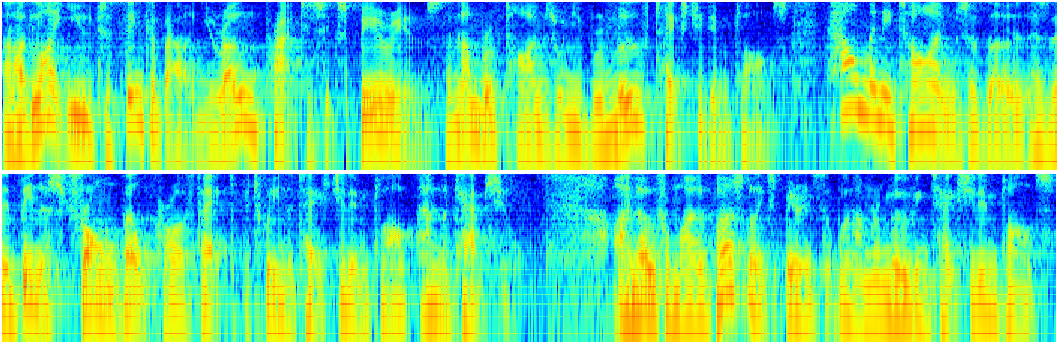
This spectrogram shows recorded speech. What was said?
And I'd like you to think about in your own practice experience the number of times when you've removed textured implants, how many times has there been a strong Velcro effect between the textured implant and the capsule? I know from my own personal experience that when I'm removing textured implants,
